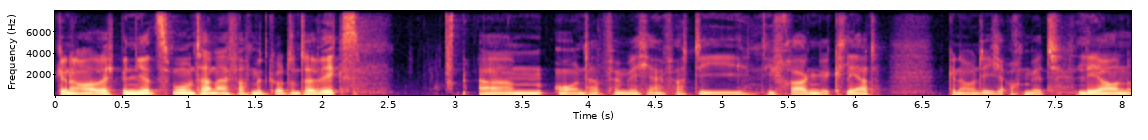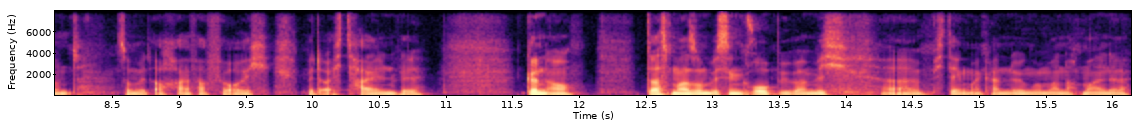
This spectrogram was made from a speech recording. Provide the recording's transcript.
Genau, aber ich bin jetzt momentan einfach mit Gott unterwegs ähm, und habe für mich einfach die, die Fragen geklärt, genau, die ich auch mit Leon und somit auch einfach für euch, mit euch teilen will. Genau das mal so ein bisschen grob über mich. Äh, ich denke, man kann irgendwann mal nochmal eine,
